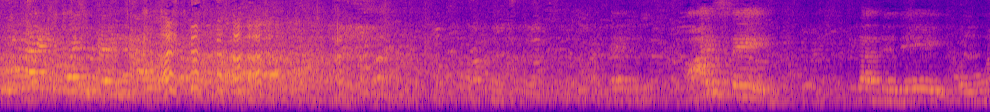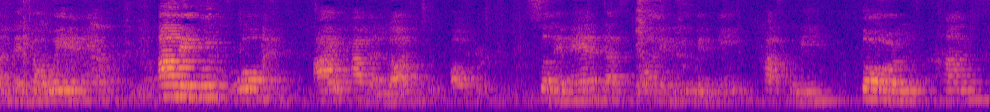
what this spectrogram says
Who's ready to raise your hand now? I say that the day a woman says, no, wait a minute, I'm a good woman. I have a lot to offer. So the man that's going to be with me has to be tall, handsome,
